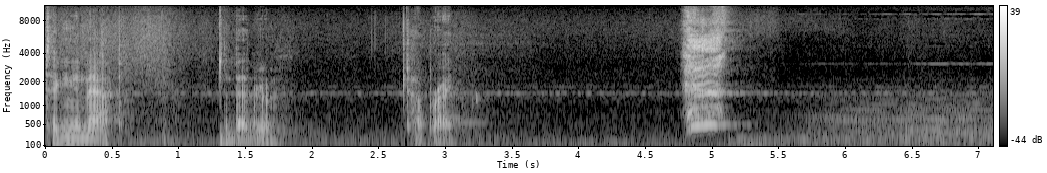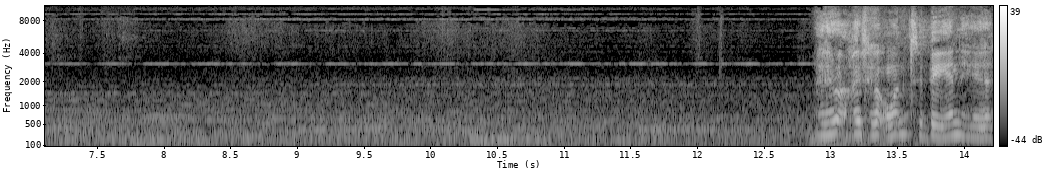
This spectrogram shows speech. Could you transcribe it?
taking a nap. In the bedroom. Top right. I don't, I don't want to be in here.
